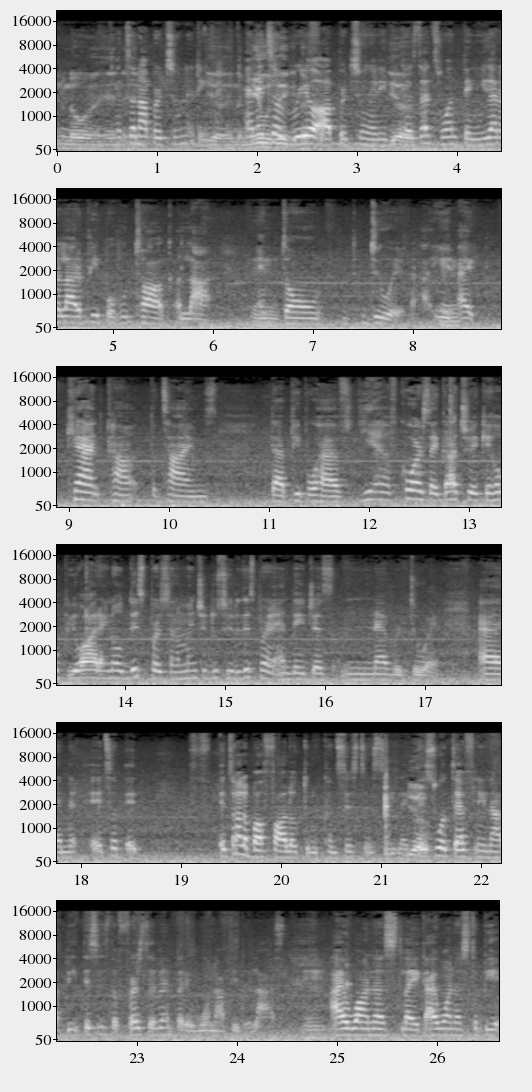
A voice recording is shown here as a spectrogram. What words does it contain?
You know, and, and it's an opportunity. Yeah, and, the and it's a real opportunity Yeah. because that's one thing. You got a lot of people who talk a lot and Mhm. don't do it. I, Mhm. I can't count the times that people have, yeah, of course, I got you. I can help you out. I know this person. I'm gonna introduce you to this person, and they just never do it. And it's a it, it's all about follow through, consistency. Like Yeah. this will definitely not be. This is the first event, but it will not be the last. Mhm. I want us like I want us to be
